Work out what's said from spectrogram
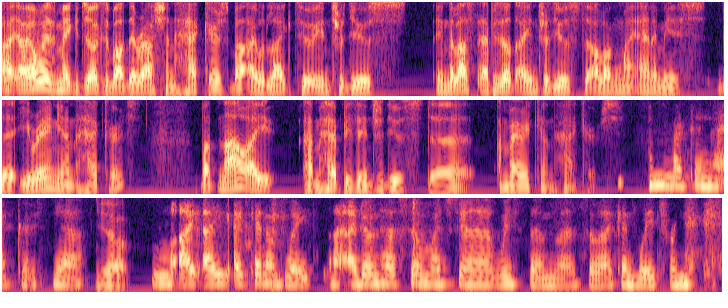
I, I always make jokes about the Russian hackers, but I would like to introduce. In the last episode, I introduced along my enemies the Iranian hackers, but now I am happy to introduce the American hackers. American hackers, yeah. Yeah, I, I, I cannot wait. I I don't have so much uh, wisdom, uh, so I can't wait for next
